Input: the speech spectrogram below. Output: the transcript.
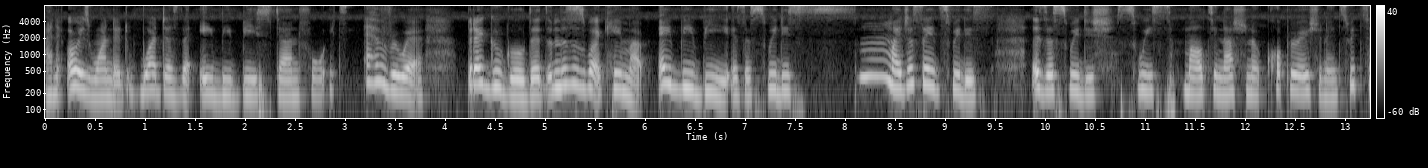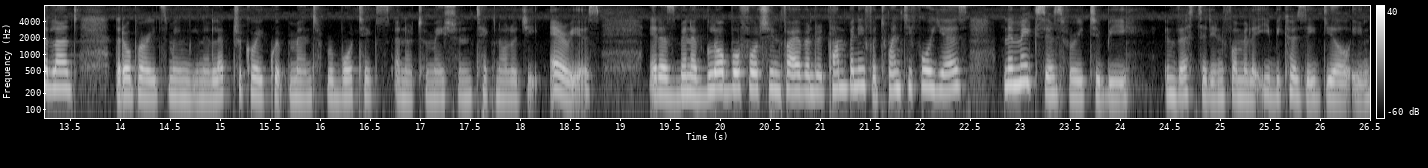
And I always wondered, what does the ABB stand for? It's everywhere. But I googled it and this is what came up. ABB is a Swedish, hmm, I just said Swedish, is a Swedish Swiss multinational corporation in Switzerland that operates mainly in electrical equipment, robotics, and automation technology areas. It has been a global Fortune 500 company for 24 years, and it makes sense for it to be invested in Formula E because they deal in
